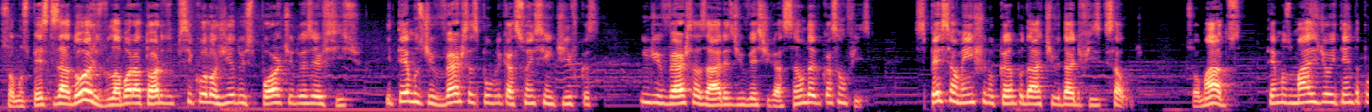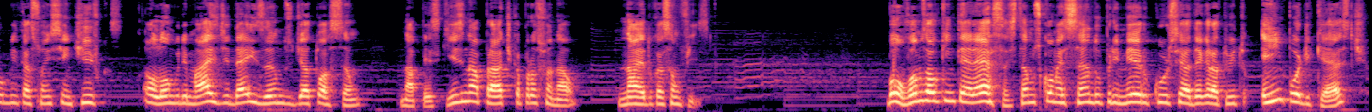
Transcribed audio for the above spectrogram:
Somos pesquisadores do Laboratório de Psicologia do Esporte e do Exercício e temos diversas publicações científicas em diversas áreas de investigação da educação física, especialmente no campo da atividade física e saúde. Somados, temos mais de 80 publicações científicas ao longo de mais de 10 anos de atuação na pesquisa e na prática profissional na educação física. Bom, vamos ao que interessa. Estamos começando o primeiro curso EAD gratuito em podcast,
